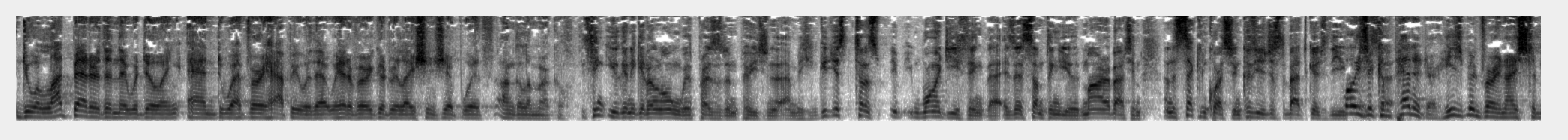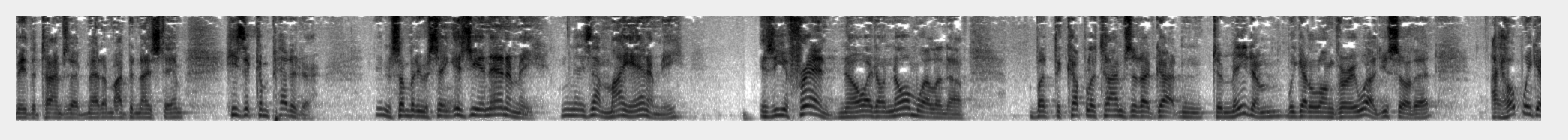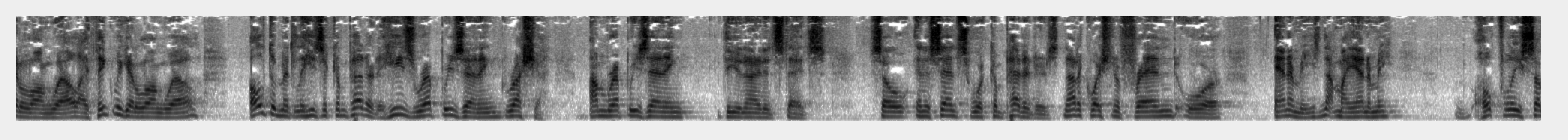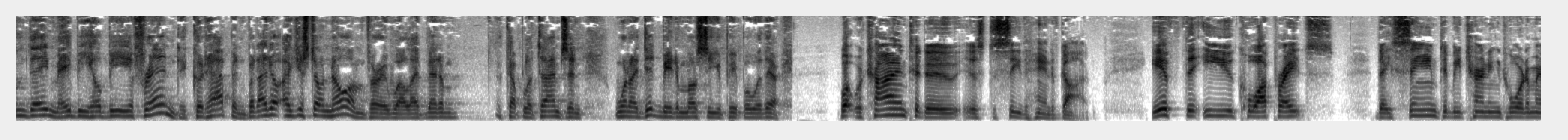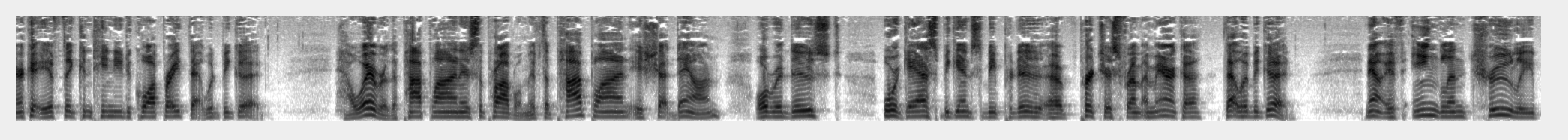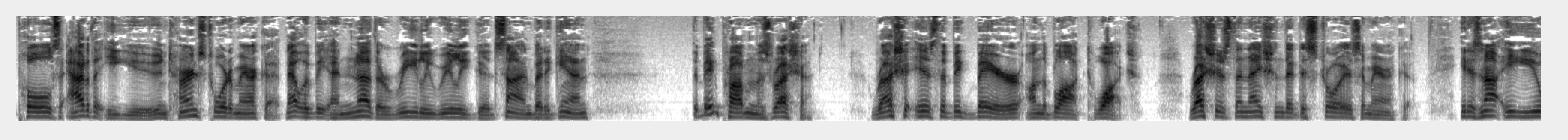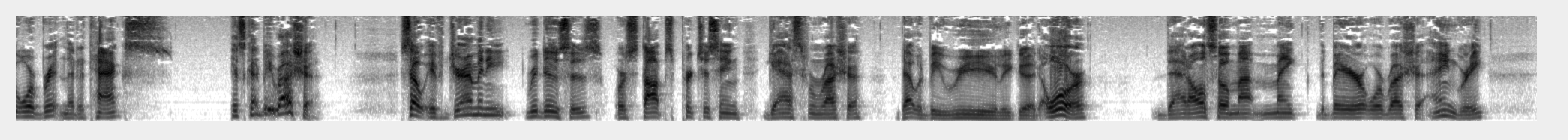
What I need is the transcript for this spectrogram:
do a lot better than they were doing, and we're very happy with that. We had a very good relationship with Angela Merkel. You think you're going to get along with President Putin at that meeting? Could you just tell us why do you think that? Is there something you admire about him? And the second question, because you're just about to go to the UK. Well, he's a competitor. He's been very nice to me the times I've met him. I've been nice to him. He's a competitor. You know, somebody was saying, "Is he an enemy?" he's not my enemy. Is he a friend? No, I don't know him well enough. But the couple of times that I've gotten to meet him, we got along very well. You saw that. I hope we get along well. I think we get along well. Ultimately, he's a competitor. He's representing Russia. I'm representing the United States. So, in a sense, we're competitors. Not a question of friend or enemy. He's not my enemy. Hopefully, someday, maybe he'll be a friend. It could happen. But I, don't, I just don't know him very well. I've met him a couple of times. And when I did meet him, most of you people were there. What we're trying to do is to see the hand of God. If the EU cooperates, they seem to be turning toward America. If they continue to cooperate, that would be good. However, the pipeline is the problem. If the pipeline is shut down or reduced or gas begins to be produ- uh, purchased from America, that would be good. Now, if England truly pulls out of the EU and turns toward America, that would be another really, really good sign. But again, the big problem is Russia. Russia is the big bear on the block to watch. Russia is the nation that destroys America. It is not EU or Britain that attacks. It's going to be Russia. So if Germany reduces or stops purchasing gas from Russia, that would be really good. Or that also might make the bear or Russia angry.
